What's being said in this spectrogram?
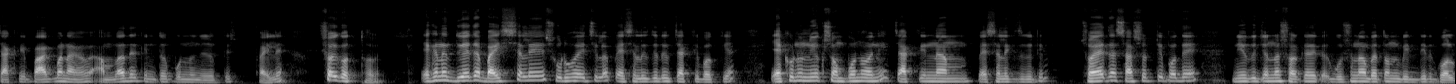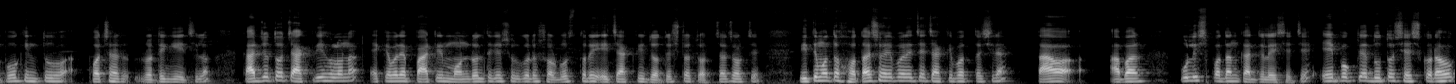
চাকরি পাক বা না হোক আমলাদের কিন্তু পূর্ণ নিযুক্তি ফাইলে সই করতে হবে। এখানে দুই হাজার বাইশ সালে শুরু হয়েছিল স্পেশাল এক্সিকিউটিভ চাকরি প্রক্রিয়া। এখনও নিয়োগ সম্পন্ন হয়নি, চাকরির নাম স্পেশাল এক্সিকিউটিভ। ছয় হাজার সাতষট্টি পদে নিয়োগের জন্য সরকারের ঘোষণা বেতন বৃদ্ধির গল্পও কিন্তু প্রচার রটে গিয়েছিল। কার্যত চাকরি হলো না, একেবারে পার্টির মণ্ডল থেকে শুরু করে সর্বস্তরে এই চাকরি যথেষ্ট চর্চা চলছে। রীতিমতো হতাশ হয়ে পড়েছে চাকরি প্রত্যাশীরা, তাও আবার পুলিশ প্রধান কার্যালয়ে এসেছে। এই প্রক্রিয়া দ্রুত শেষ করা হোক,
